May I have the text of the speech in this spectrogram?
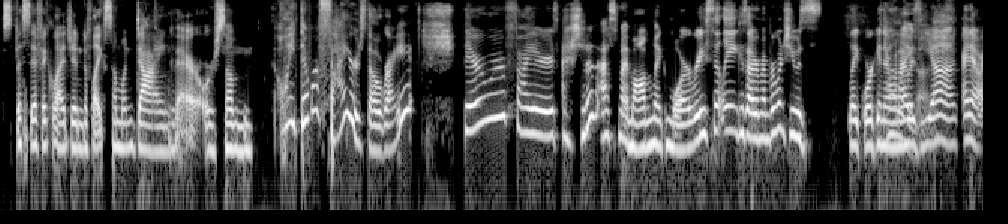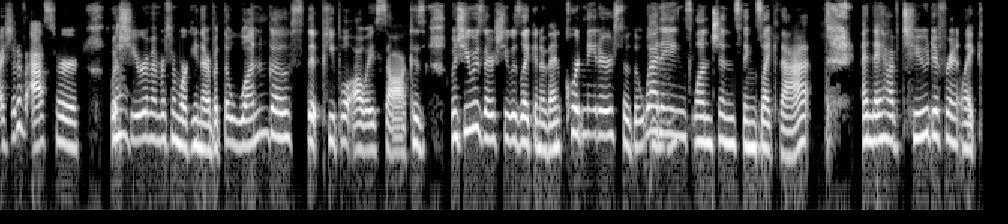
specific legend of like someone dying there or some. Oh wait, there were fires though, right? There were fires. I should have asked my mom like more recently because I remember when she was like working there when I was us. young. I know I should have asked her what No. she remembers from working there. But the one ghost that people always saw, because when she was there, she was like an event coordinator. So the weddings, luncheons, things like that. And they have two different like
